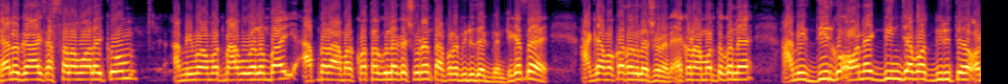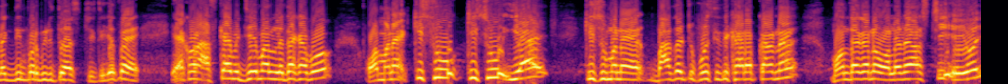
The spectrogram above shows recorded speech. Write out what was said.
হ্যালো গাইস আসসালামু আলাইকুম। আমি মোহাম্মদ মাহবুব আলম ভাই। আপনারা আমার কথাগুলোকে শোনেন, তারপরে ভিডিও দেখবেন, ঠিক আছে? আগে আমার কথাগুলো শোনেন। এখন আমার দোকানে আমি দীর্ঘ অনেক দিন যাবৎ বিরুতে অনেক দিন পর বিরুতে আসছি, ঠিক আছে? এখন আজকে আমি যে মাল দেখাবো মানে কিছু কিছু ইয়ায় কিছু মানে বাজার একটু পরিস্থিতি খারাপ কারণে মন্দাগানো অনলাইনে আসছি এই ওই।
